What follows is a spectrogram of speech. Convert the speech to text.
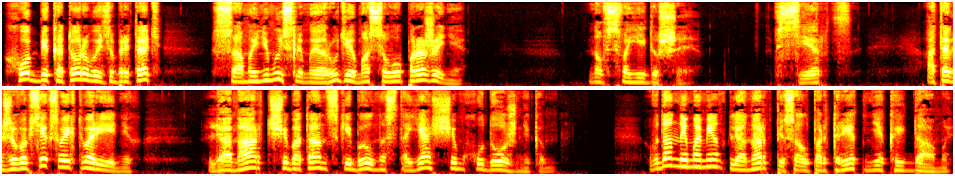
хобби которого изобретать самые немыслимые орудия массового поражения но в своей душе, в сердце, а также во всех своих творениях, Леонард Щеботанский был настоящим художником. В данный момент Леонард писал портрет некой дамы.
